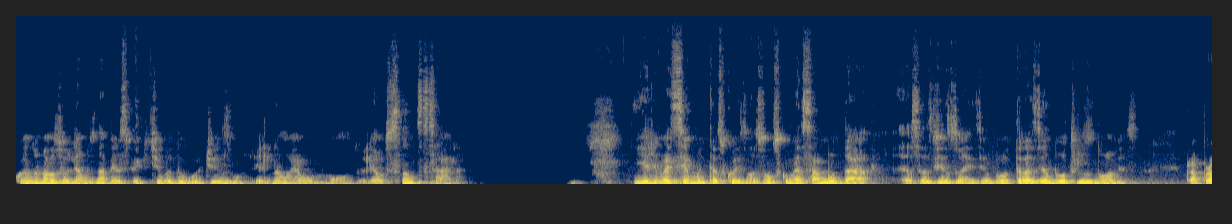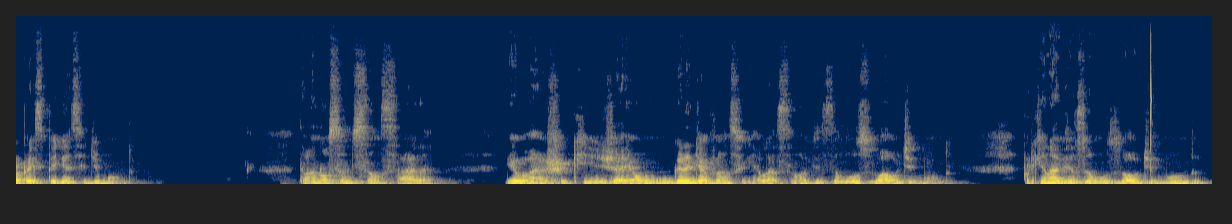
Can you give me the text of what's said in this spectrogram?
quando nós olhamos na perspectiva do budismo, ele não é o mundo, ele é o samsara. E ele vai ser muitas coisas, nós vamos começar a mudar essas visões. Eu vou trazendo outros nomes para a própria experiência de mundo. Então a noção de samsara eu acho que já é um grande avanço em relação à visão usual de mundo. Porque na visão usual de mundo,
